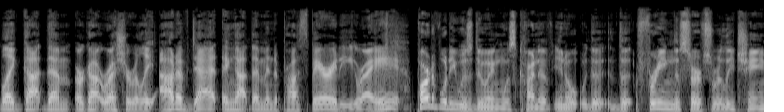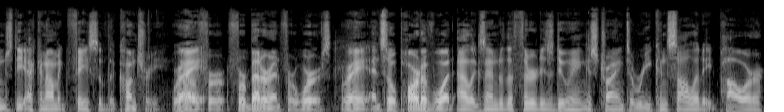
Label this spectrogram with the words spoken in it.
like got them or got Russia really out of debt and got them into prosperity, right? Part of what he was doing was kind of, you know, the, the freeing the serfs really changed the economic face of the country, uh, Right. for for better and for worse. Right. And so part of what Alexander III is doing is trying to reconsolidate power,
